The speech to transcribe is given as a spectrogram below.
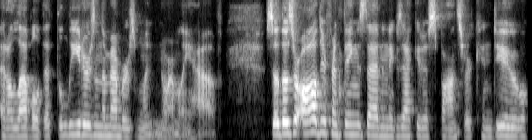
at a level that the leaders and the members wouldn't normally have. So those are all different things that an executive sponsor can do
